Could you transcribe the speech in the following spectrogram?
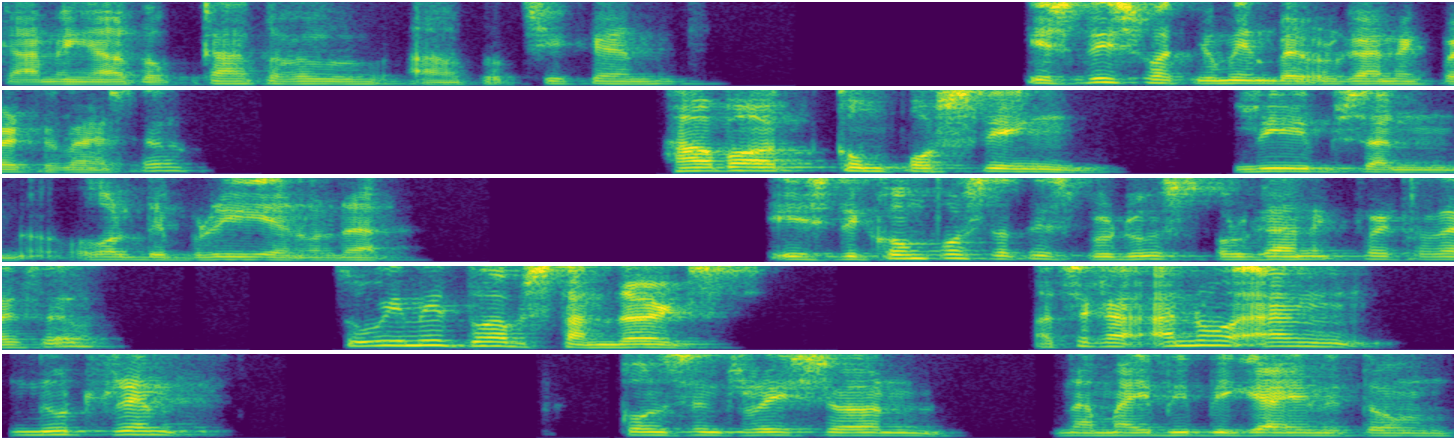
coming out of cattle, out of chicken. Is this what you mean by organic fertilizer? How about composting leaves and all debris and all that? Is the compost that is produced organic fertilizer? So we need to have standards. At saka ano ang nutrient concentration na may bibigay nitong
